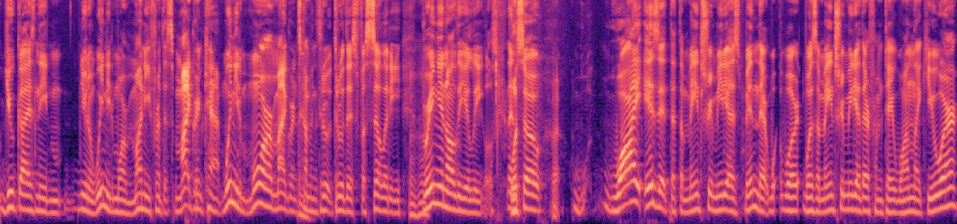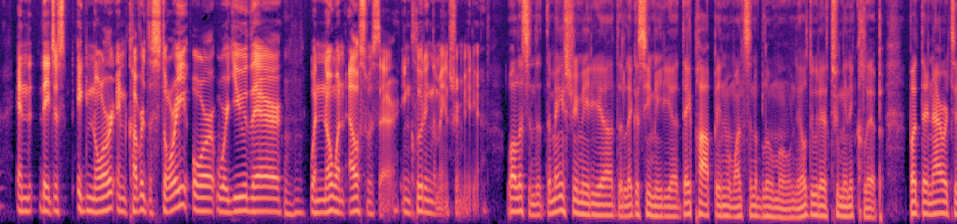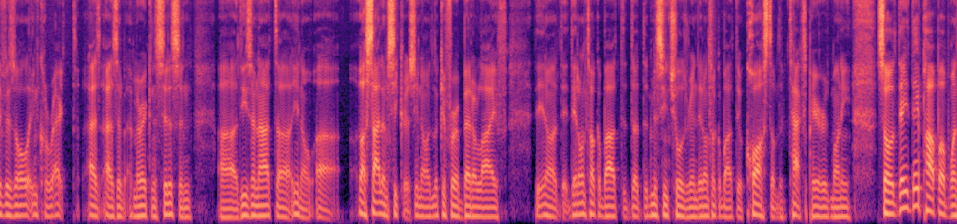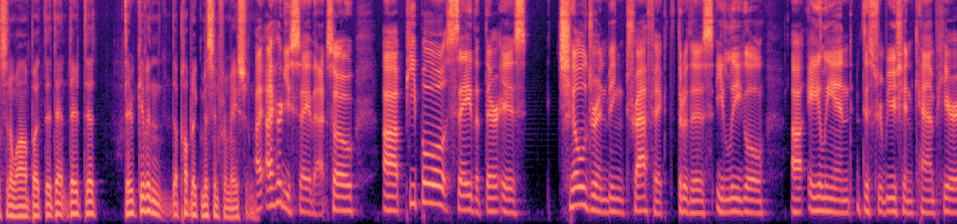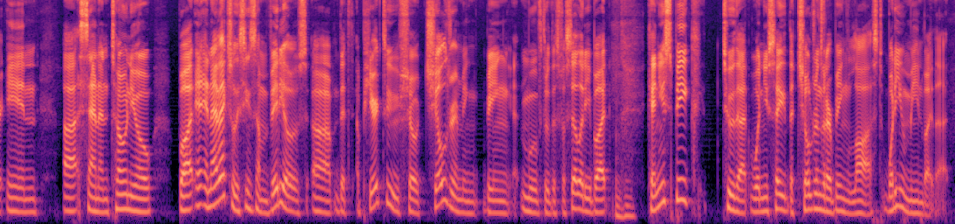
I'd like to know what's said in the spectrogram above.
you guys need, you know, we need more money for this migrant camp. We need more migrants coming through through this facility. Mm-hmm. Bring in all the illegals. And so, w- why is it that the mainstream media has been there? W- w- was the mainstream media there from day one, like you were, and they just ignored and covered the story, or were you there mm-hmm. when no one else was there, including the mainstream media? Well, listen, the, the mainstream media, the legacy media, they pop in once in a blue moon. They'll do their two minute clip, but their narrative is all incorrect. As as an American citizen, uh, these are not uh, you know uh, asylum seekers. You know, looking for a better life. You know, they, they don't talk about the, the, the missing children. They don't talk about the cost of the taxpayers' money. So they, they pop up once in a while, but they they're, they're, they're, they're giving the public misinformation. I, I heard you say that. So uh, people say that there is children being trafficked through this illegal uh, alien distribution camp here in uh, San Antonio. But and, and I've actually seen some videos uh, that appear to show children being being moved through this facility. But can you speak to that when you say the children that are being lost? What do you mean by that?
